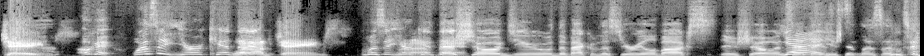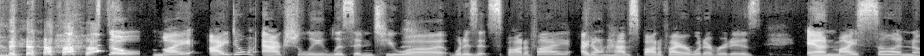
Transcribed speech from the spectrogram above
James. okay. Was it your kid What that up, James? was it your What kid up, that man? showed you the back of the cereal box show and said that you should listen to? so my I don't actually listen to uh what is it Spotify? I don't have Spotify or whatever it is. And my son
